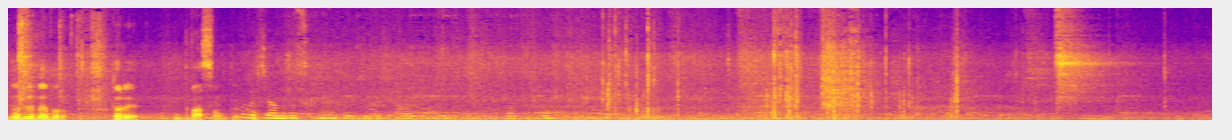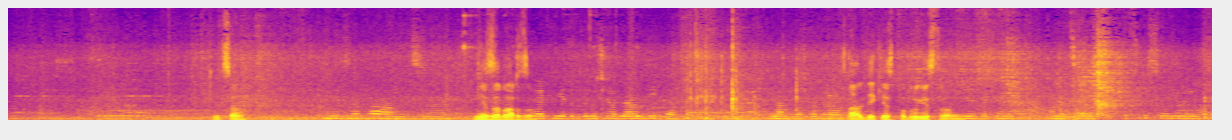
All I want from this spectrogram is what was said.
duży wybór. Który? Dwa są tylko. Chciałam może skrzynkę wziąć, ale to I co? nie za bardzo. Nie za bardzo. Jak nie, to będę musiała do Alwika. Nam było po drodze. Aldik jest po drugiej stronie. Jest jak one- całe, wszystkie są miejsca.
